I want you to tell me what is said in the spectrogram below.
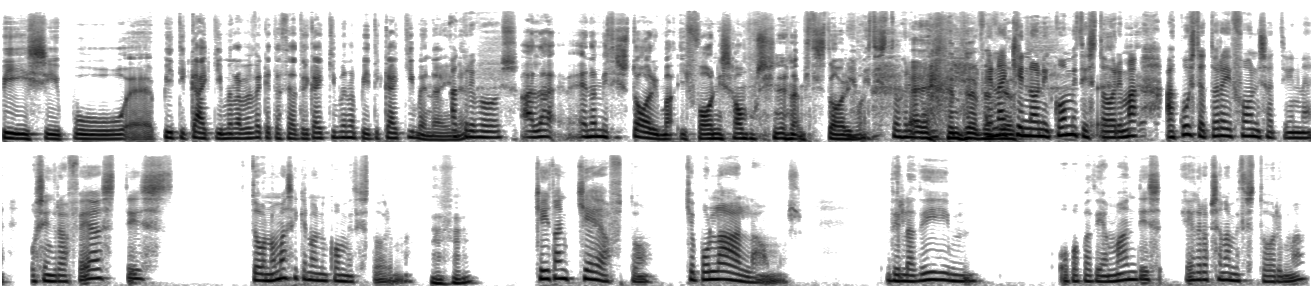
Ποίηση, που, ε, ποιητικά κείμενα, βέβαια και τα θεατρικά κείμενα ποιητικά κείμενα είναι. Ακριβώς. Αλλά ένα μυθιστόρημα. Η φώνησα όμως είναι ένα μυθιστόρημα. Ε, ναι, ένα κοινωνικό μυθιστόρημα. Ε, Ακούστε τώρα η φώνησα τι είναι. Ο συγγραφέας της το ονόμασε κοινωνικό και ήταν και αυτό και πολλά άλλα όμως. Δηλαδή ο Παπαδιαμάντης έγραψε ένα μυθιστόρημα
